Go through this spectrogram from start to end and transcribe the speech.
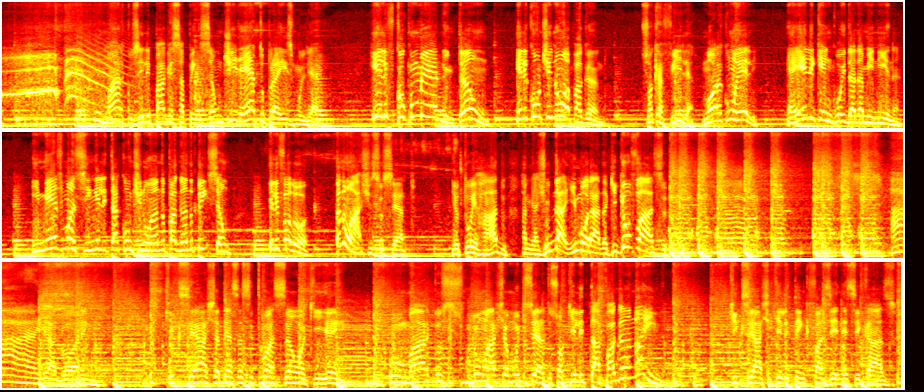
O Marcos, ele paga essa pensão direto pra ex-mulher. E ele ficou com medo, então ele continua pagando. Só que a filha mora com ele. É ele quem cuida da menina. E mesmo assim ele tá continuando pagando pensão. Ele falou: Eu não acho isso certo. Eu tô errado. Ah, me ajuda aí, morada. O que, que eu faço? Ai, agora, hein? O que você acha dessa situação aqui, hein? O Marcos não acha muito certo, só que ele tá pagando ainda. O que você acha que ele tem que fazer nesse caso?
